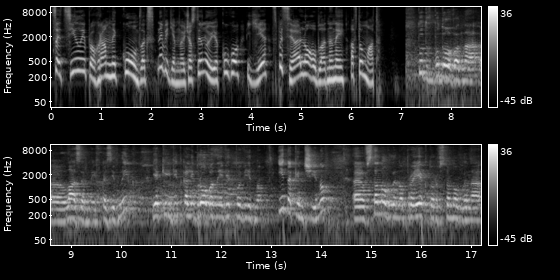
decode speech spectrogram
це цілий програмний комплекс, невід'ємною частиною якого є спеціально обладнаний автомат. Тут вбудовано е, лазерний вказівник, який відкалібрований відповідно, і таким чином встановлено проєктор, встановлена е,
